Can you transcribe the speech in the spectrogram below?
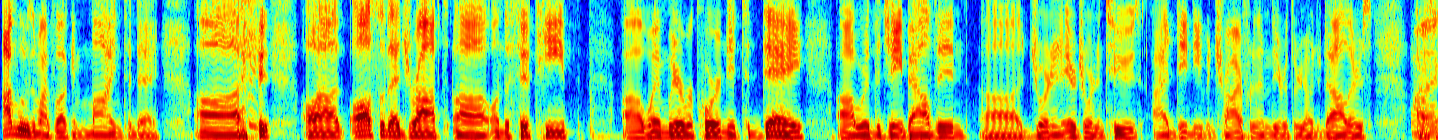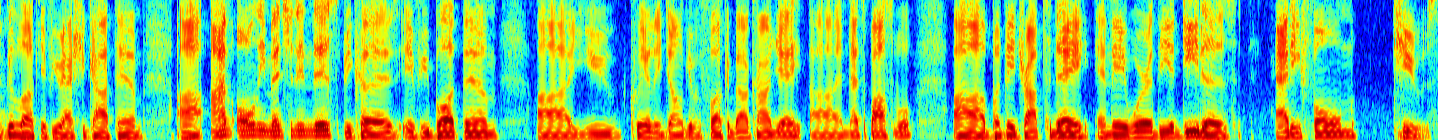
I'm losing my fucking mind today. Uh, uh, also, that dropped uh, on the 15th uh, when we are recording it today, uh, were the J Balvin uh, Jordan Air Jordan 2s. I didn't even try for them. They were $300. Uh, so good luck if you actually got them. Uh, I'm only mentioning this because if you bought them, uh, you clearly don't give a fuck about Kanye, uh, and that's possible. Uh, but they dropped today, and they were the Adidas adiFOM Qs,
